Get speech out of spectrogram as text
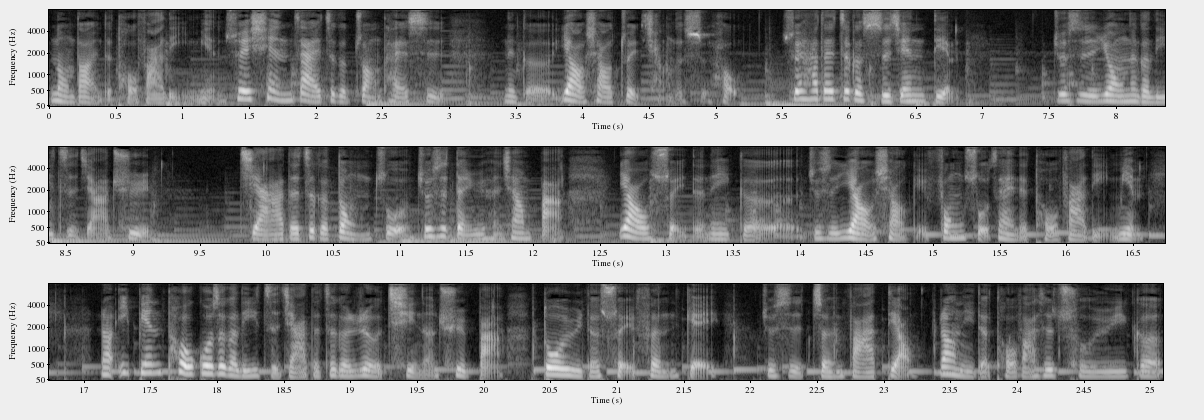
弄到你的头发里面，所以现在这个状态是那个药效最强的时候，所以他在这个时间点就是用那个离子夹去夹的这个动作，就是等于很像把药水的那个就是药效给封锁在你的头发里面，然后一边透过这个离子夹的这个热气呢，去把多余的水分给。就是蒸发掉，让你的头发是处于一个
